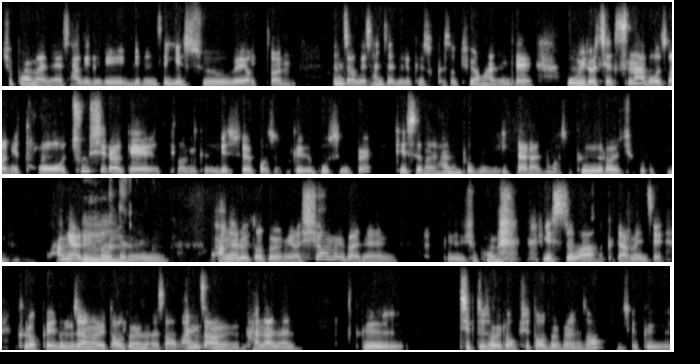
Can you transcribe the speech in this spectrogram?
슈퍼맨의 자기들이 믿는 이제 예수의 어떤 흔적의 잔재들을 계속해서 투영하는데 오히려 잭스나 버전이 더 충실하게 어떤 그 예수의 버전 그 모습을 계승을 하는 부분이 있다라는 거죠. 그런 식으로 보면 광야를 음. 떠도는 광야를 떠돌며 시험을 받는 그 슈퍼맨 예수와 그 다음에 이제 그렇게 농장을 떠돌면서 완전 가난한 그 집도 절도 없이 떠돌면서 이제 그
